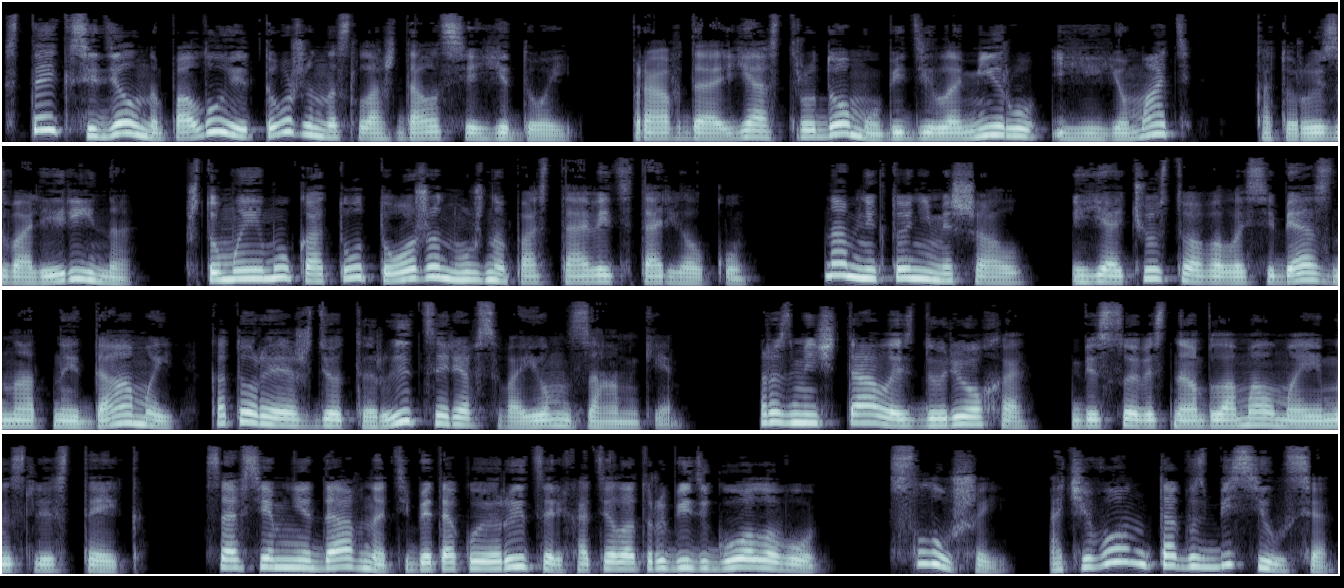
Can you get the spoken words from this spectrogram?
Стейк сидел на полу и тоже наслаждался едой. Правда, я с трудом убедила Миру и ее мать, которую звали Рина, что моему коту тоже нужно поставить тарелку. Нам никто не мешал, и я чувствовала себя знатной дамой, которая ждет рыцаря в своем замке. Размечталась, дуреха, бессовестно обломал мои мысли стейк. Совсем недавно тебе такой рыцарь хотел отрубить голову. Слушай, а чего он так взбесился?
